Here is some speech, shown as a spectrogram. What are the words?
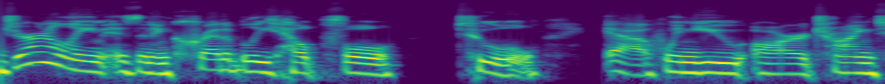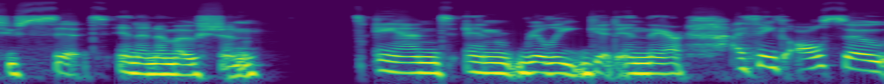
journaling is an incredibly helpful tool uh, when you are trying to sit in an emotion and and really get in there. I think also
